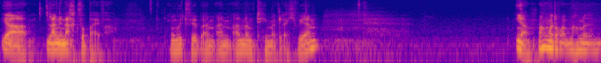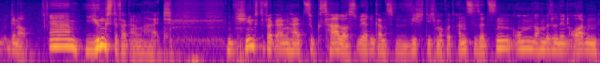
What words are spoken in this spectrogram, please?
ja, lange Nacht vorbei war. Womit wir bei einem anderen Thema gleich wären. Ja, machen wir doch, machen wir, genau. Ähm, jüngste Vergangenheit. Die jüngste Vergangenheit zu Xalos wäre ganz wichtig, mal kurz anzusetzen, um noch ein bisschen den Orden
